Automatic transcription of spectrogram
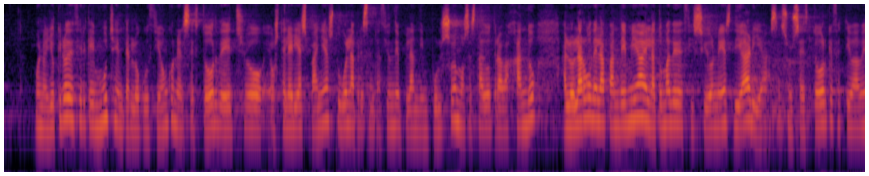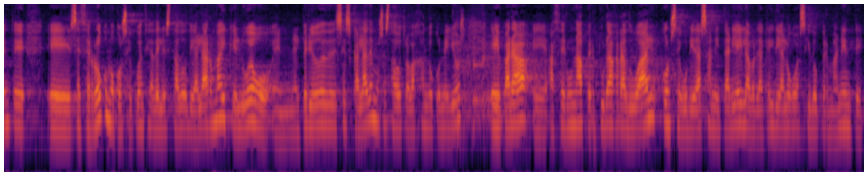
Bueno, yo quiero decir que hay mucha interlocución con el sector. De hecho, Hostelería España estuvo en la presentación del plan de impulso. Hemos estado trabajando a lo largo de la pandemia en la toma de decisiones diarias. Es un sector que efectivamente eh, se cerró como consecuencia del estado de alarma y que luego, en el periodo de desescalada, hemos estado trabajando con ellos eh, para eh, hacer una apertura gradual con seguridad sanitaria y la verdad que el diálogo ha sido permanente.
